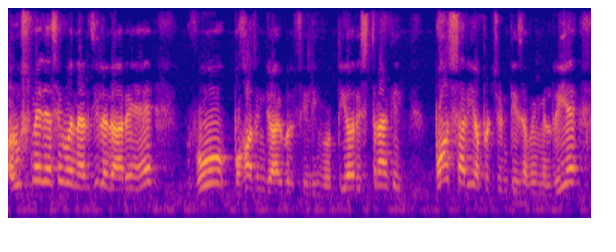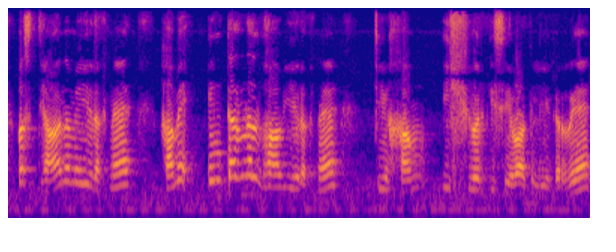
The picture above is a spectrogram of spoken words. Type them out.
और उसमें जैसे वो एनर्जी लगा रहे हैं, वो बहुत इंजॉयबल फीलिंग होती है, और इस तरह की बहुत सारी अपॉर्चुनिटीज़ हमें मिल रही है। बस ध्यान हमें ये रखना है, हमें इंटरनल भाव ये रखना है कि हम ईश्वर की सेवा के लिए कर रहे हैं।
